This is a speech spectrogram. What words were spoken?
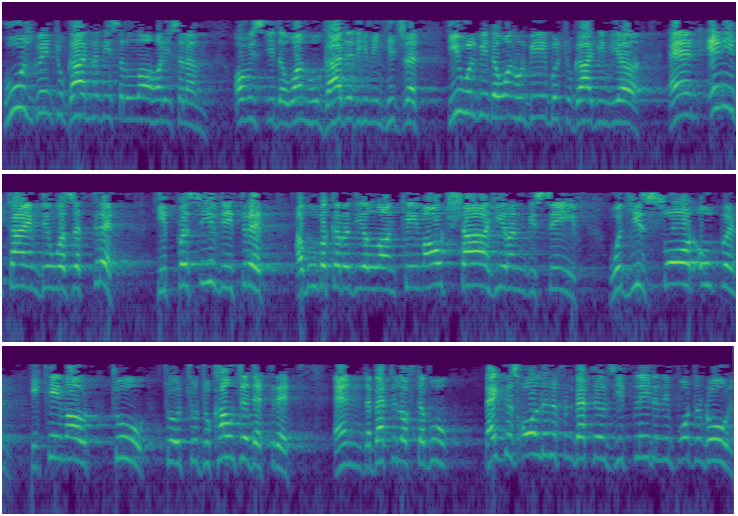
Who's going to guard Nabi sallallahu alaihi wasallam? Obviously the one who guarded him in Hijrat, he will be the one who will be able to guard him here. And any time there was a threat, he perceived a threat. Abu Bakr radiallahu anh came out shahiran be safe With his sword open, he came out to, to, to, to counter that threat. And the battle of Tabuk, like this, all the different battles, he played an important role.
